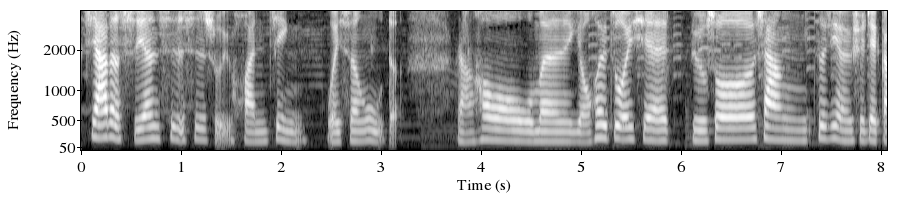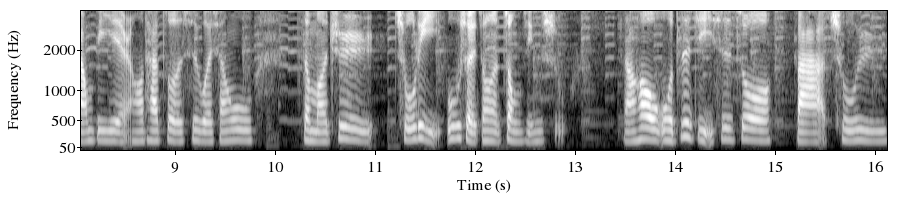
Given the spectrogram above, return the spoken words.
加的实验室是属于环境微生物的，然后我们有会做一些，比如说像最近有一个学姐刚毕业，然后她做的是微生物怎么去处理污水中的重金属，然后我自己是做把厨余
